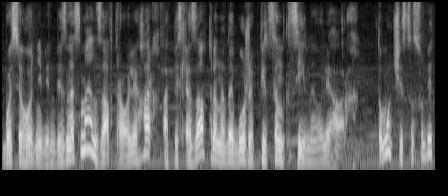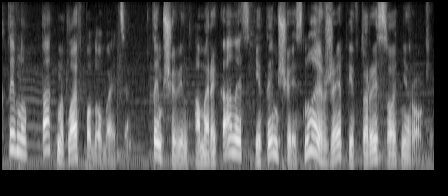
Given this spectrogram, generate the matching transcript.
Бо сьогодні він бізнесмен, завтра олігарх, а післязавтра, не дай Боже, підсанкційний олігарх. Тому чисто суб'єктивно так Метлайф подобається. Тим, що він американець, і тим, що існує вже півтори сотні років.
